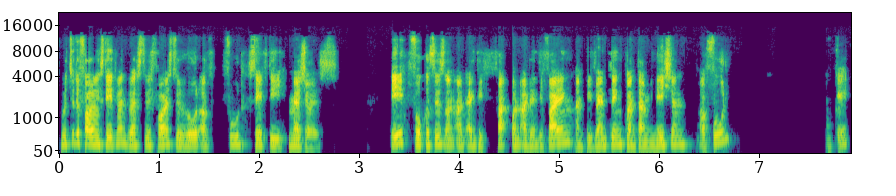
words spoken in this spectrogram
Which of the following statement best refers to the role of food safety measures? A focuses on, identifi on identifying and preventing contamination of food. Okay,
